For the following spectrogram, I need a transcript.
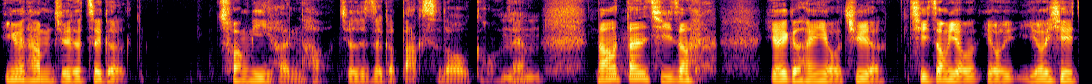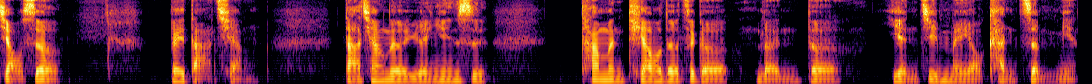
因为他们觉得这个创意很好，就是这个 box logo，这样，嗯然后但是其中有一个很有趣的，其中有有有一些角色被打枪，打枪的原因是他们挑的这个人的眼睛没有看正面。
